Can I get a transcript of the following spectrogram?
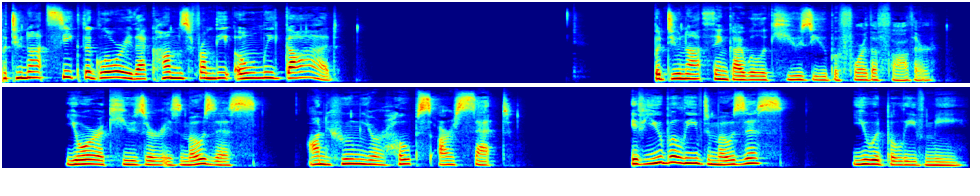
but do not seek the glory that comes from the only God? But do not think I will accuse you before the Father. Your accuser is Moses, on whom your hopes are set. If you believed Moses, you would believe me,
